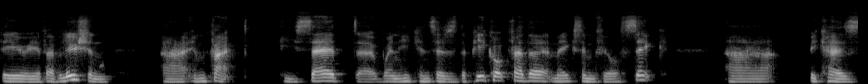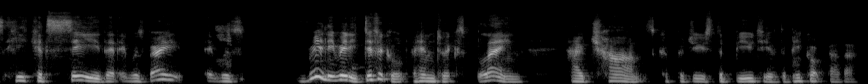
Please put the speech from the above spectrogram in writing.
theory of evolution. Uh, in fact, he said uh, when he considers the peacock feather, it makes him feel sick uh, because he could see that it was very, it was really, really difficult for him to explain how chance could produce the beauty of the peacock feather.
